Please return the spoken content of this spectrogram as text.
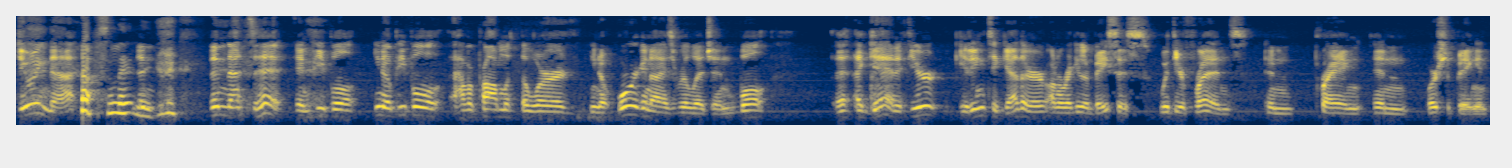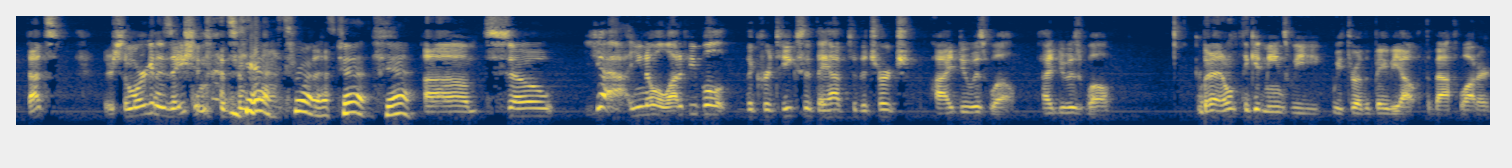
Doing that. Absolutely. Then, then that's it. And people, you know, people have a problem with the word, you know, organized religion. Well, again, if you're getting together on a regular basis with your friends and praying and worshiping, and that's there's some organization that's yeah, that's right. That's church. Yeah. Um, so yeah, you know, a lot of people the critiques that they have to the church, I do as well. I do as well. But I don't think it means we we throw the baby out with the bathwater.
